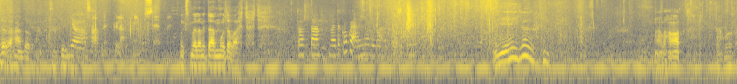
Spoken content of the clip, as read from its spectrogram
Se vähän tuota. Joo, sä oot nyt kyllä niinku se, että... Onko meillä mitään muita vaihtoehtoja? Tosta, noita koko ajan mieli vaan. Ei löydy. Mä vähän ajattelin, että tää voi olla.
